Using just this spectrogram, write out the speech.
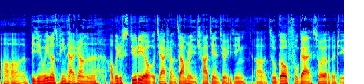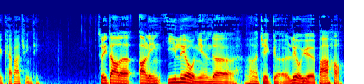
啊，毕竟 Windows 平台上呢，Visual Studio 加上 Xamarin 插件就已经啊足够覆盖所有的这个开发群体。所以到了二零一六年的啊这个六月八号，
